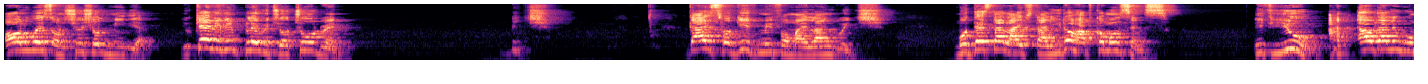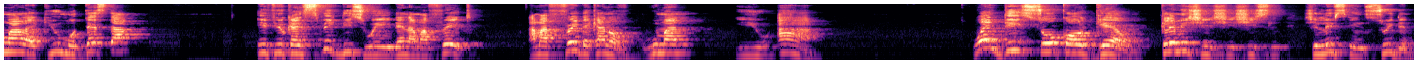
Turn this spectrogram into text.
Always on social media. You can't even play with your children. Bitch. Guys, forgive me for my language. Modesta lifestyle, you don't have common sense. If you, an elderly woman like you, Modesta, if you can speak this way, then I'm afraid. I'm afraid the kind of woman you are. When this so-called girl claiming she, she, she, she lives in Sweden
